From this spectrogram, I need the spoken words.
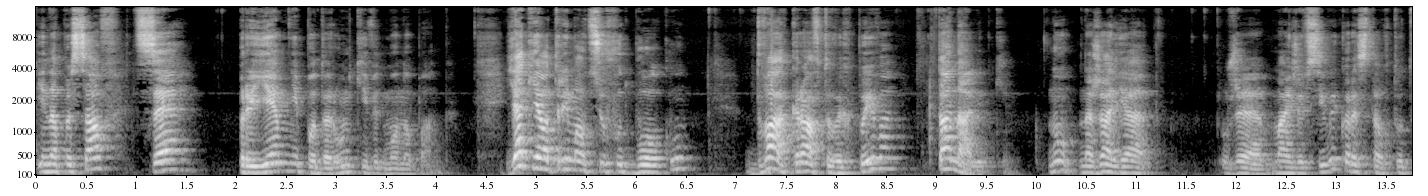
і написав, це приємні подарунки від Монобанк. Як я отримав цю футболку, два крафтових пива та наліпки. Ну, на жаль, я вже майже всі використав. Тут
